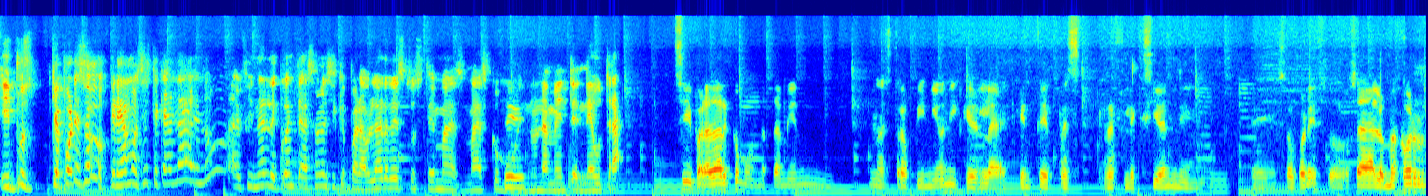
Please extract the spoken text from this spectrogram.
Y pues que por eso creamos este canal, ¿no? Al final de cuentas, ahora sí que para hablar de estos temas más como Sí. en una mente neutra. Sí, para dar como una- también nuestra opinión y que la gente pues reflexione eh, sobre eso. O sea, a lo mejor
